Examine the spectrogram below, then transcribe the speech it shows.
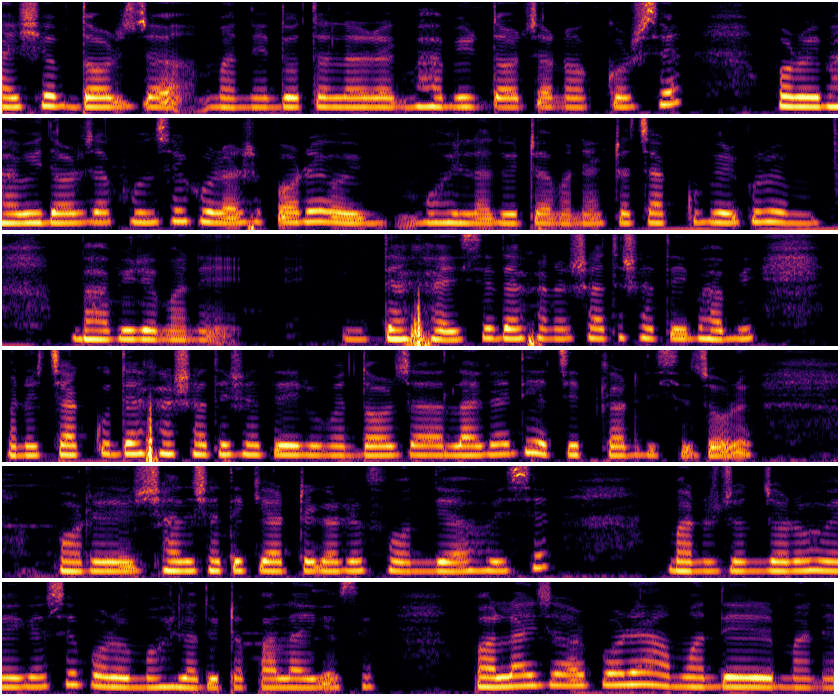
এইসব দরজা মানে দোতলার এক ভাবির দরজা নক করছে। পরে ওই ভাবি দরজা খুলছে, খোলার পরে ওই মহিলা দুইটা মানে একটা চাক্কু বের করে ভাবিরে মানে দেখাইছে। দেখানোর সাথে সাথেই ভাবি মানে চাক্কু দেখার সাথে সাথে রুমের দরজা লাগাই দিয়ে চিৎকার দিছে জোরে। পরে সাথে সাথে কেয়ারটেকারে ফোন দেওয়া হয়েছে। মানুষজন জড়ো হয়ে গেছে, পরে মহিলা দুইটা পালাই গেছে। পালাই যাওয়ার পরে আমাদের মানে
